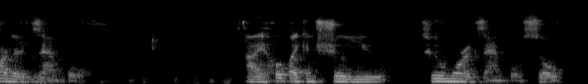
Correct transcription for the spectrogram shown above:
further example. I hope I can show you two more examples. So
